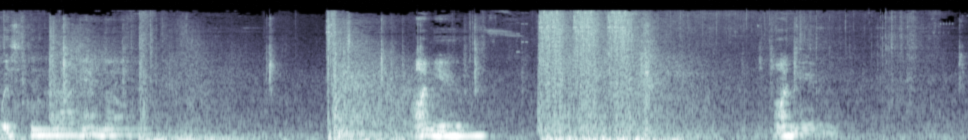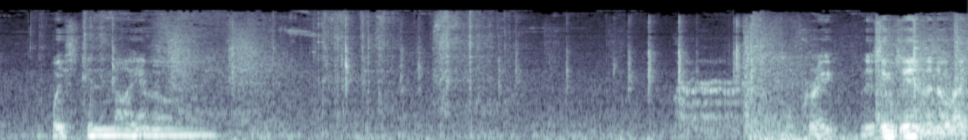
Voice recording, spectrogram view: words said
Wasting my ammo. On you. On you. Wasting my ammo. Oh, great. And it zooms in, I know, right?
